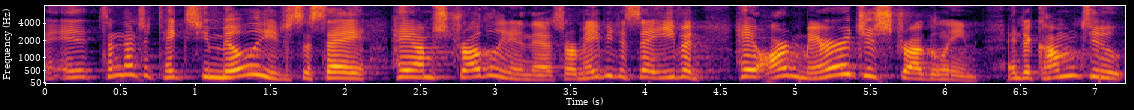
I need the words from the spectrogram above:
It, sometimes it takes humility just to say, hey, I'm struggling in this. Or maybe to say, even, hey, our marriage is struggling. And to come to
